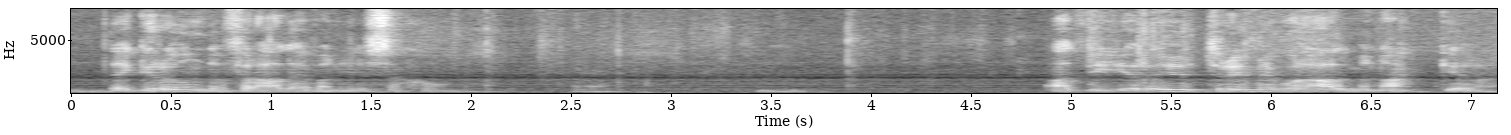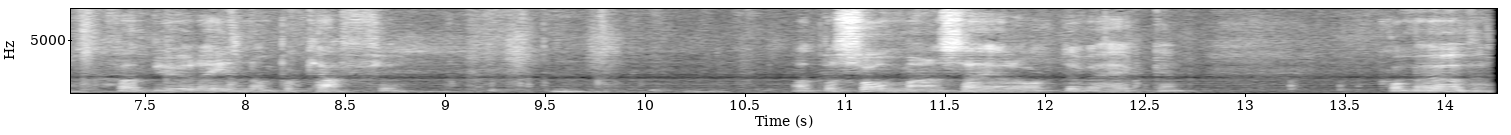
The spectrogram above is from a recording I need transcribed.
Det är grunden för all evangelisation. Att vi gör utrymme i våra almanackor för att bjuda in dem på kaffe. Att på sommaren säga rakt över häcken, kom över.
